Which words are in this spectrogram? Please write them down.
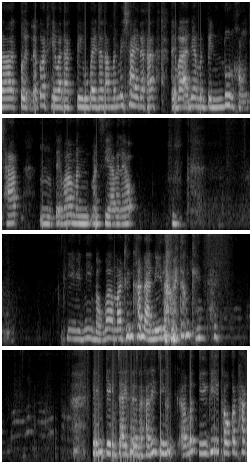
ดาเปิดแล้วก็เทวดาปลิวไปนะนะมันไม่ใช่นะคะ แต่ว่าเนี่ยมันเป็นรุ่นของชาร์ปอืม แต่ว่ามันมันเสียไปแล้ว พี่วินนี่บอกว่ามาถึงขนาดนี้แล้วไม่ต้องเกรงใจเกรงเกรงใจเธอนะคะ ที่จริงเอ่อเมื่อกี้พี่เขาก็ทัก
